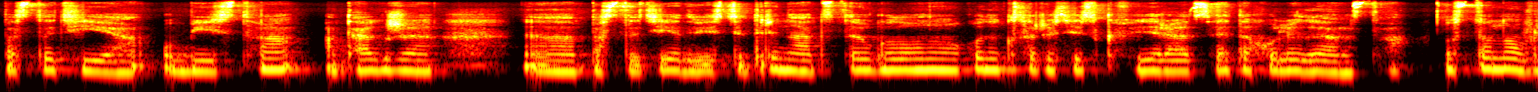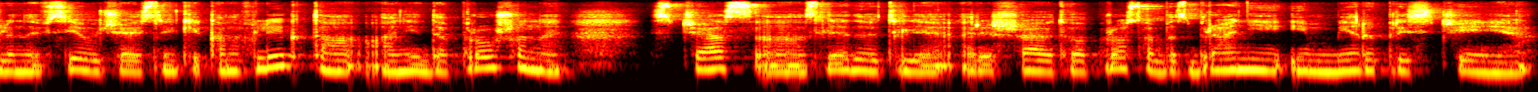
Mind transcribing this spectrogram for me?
по статье убийства, а также э, по статье 213 Уголовного кодекса Российской Федерации. Это хулиганство. Установлены все участники конфликта, они допрошены. Сейчас э, следователи решают вопрос об избрании им меры пресечения.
